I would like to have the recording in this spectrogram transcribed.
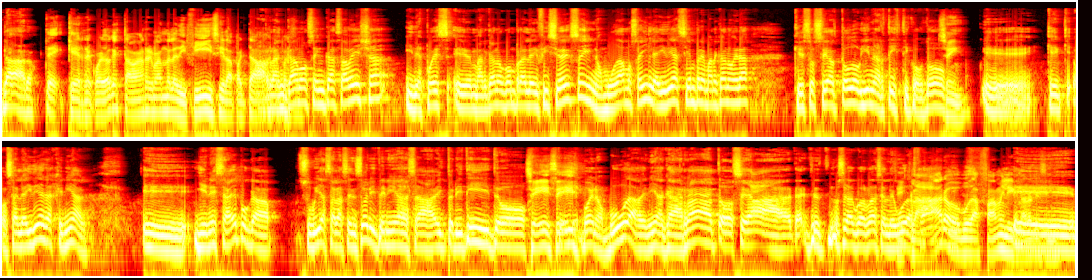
Claro. te- que recuerdo que estaban arreglando el edificio y la parte de abajo. Arrancamos en Casa Bella y después eh, Marcano compra el edificio ese y nos mudamos ahí. La idea siempre de Marcano era que eso sea todo bien artístico, todo. Sí. eh, que- que- o sea, la idea era genial. Eh, y en esa época subías al ascensor y tenías a Héctor y Tito. Sí, sí. Eh, bueno, Buda venía cada rato, o sea, no se acuerdas el de Sí, Buda. claro, Family. Buda Family, claro que sí. Eh,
